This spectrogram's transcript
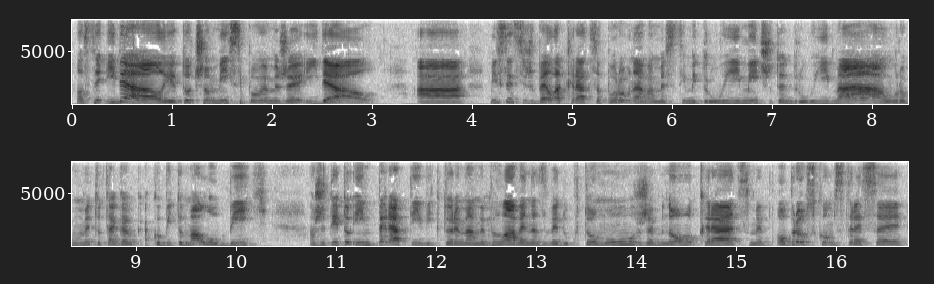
Vlastne ideál je to, čo my si povieme, že je ideál. A myslím si, že veľakrát sa porovnávame s tými druhými, čo ten druhý má a urobíme to tak, ako by to malo byť. A že tieto imperatívy, ktoré máme v hlave, nás vedú k tomu, že mnohokrát sme v obrovskom strese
